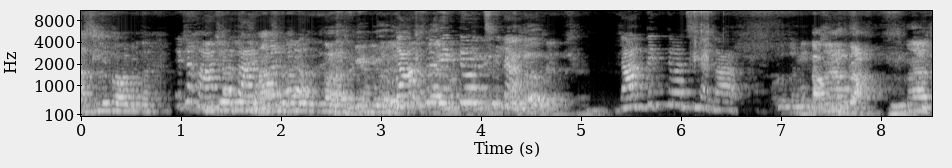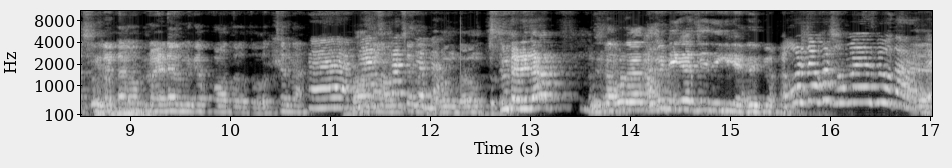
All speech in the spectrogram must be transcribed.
আসলে তো হবে না। এটা হাসো দাঁত দাঁত তো দেখতে পাচ্ছি না। দাঁত দেখতে পাচ্ছি না দাঁত। না ছেলেটাকে ব্রাইডাল মেকআপ করাতে হতো হচ্ছে না। হ্যাঁ ম্যাচ খাচ্ছে না। দারুণ দারুণ তুই দাঁড়িয়ে যা তারপরে আমি ঠিক আছি এদিকে ওর যখন সময় আসবে ও দাঁড়াবে।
